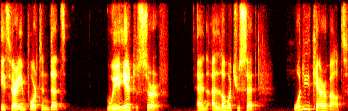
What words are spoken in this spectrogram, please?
it's very important that we're here to serve. And I love what you said. What do you care about?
